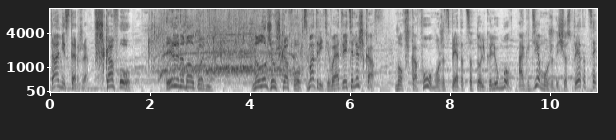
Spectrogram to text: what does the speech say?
Да, мистер же. В шкафу. Или на балконе. Но лучше в шкафу. Смотрите, вы ответили шкаф. Но в шкафу может спрятаться только любовь. А где может еще спрятаться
